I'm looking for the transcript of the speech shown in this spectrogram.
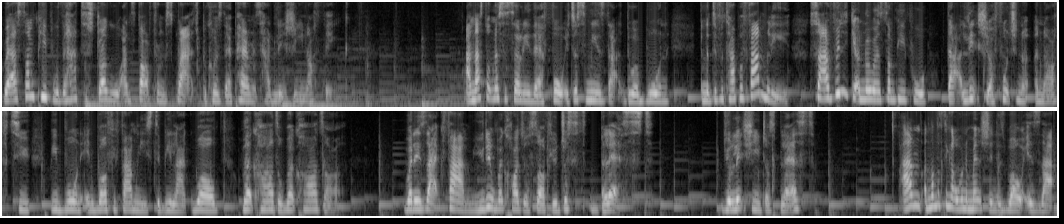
Whereas some people they had to struggle and start from scratch because their parents had literally nothing. And that's not necessarily their fault. It just means that they were born in a different type of family. So I really get annoyed when some people that literally are fortunate enough to be born in wealthy families to be like, well, work harder, work harder. When it's like, fam, you didn't work hard yourself, you're just blessed. You're literally just blessed. And another thing I want to mention as well is that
